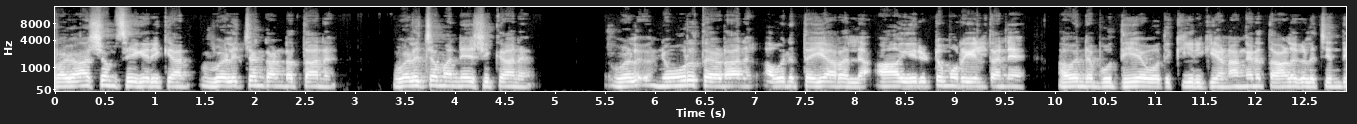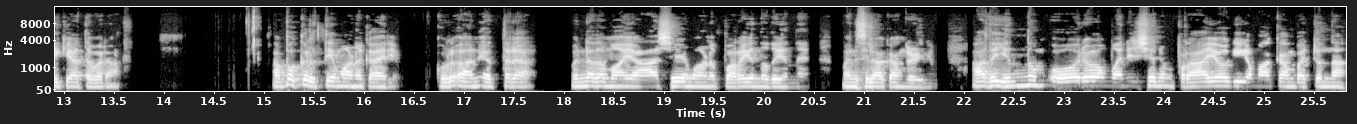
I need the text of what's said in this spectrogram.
പ്രകാശം സ്വീകരിക്കാൻ വെളിച്ചം കണ്ടെത്താൻ വെളിച്ചം അന്വേഷിക്കാൻ നൂറ് തേടാൻ അവന് തയ്യാറല്ല. ആ ഇരുട്ടുമുറിയിൽ തന്നെ അവന്റെ ബുദ്ധിയെ ഒതുക്കിയിരിക്കുകയാണ്. അങ്ങനത്തെ ആളുകൾ ചിന്തിക്കാത്തവരാണ്. അപ്പൊ കൃത്യമാണ് കാര്യം. ഖുർആൻ എത്ര ഉന്നതമായ ആശയമാണ് പറയുന്നത് എന്ന് മനസ്സിലാക്കാൻ കഴിഞ്ഞു. അത് ഇന്നും ഓരോ മനുഷ്യനും പ്രായോഗികമാക്കാൻ പറ്റുന്ന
